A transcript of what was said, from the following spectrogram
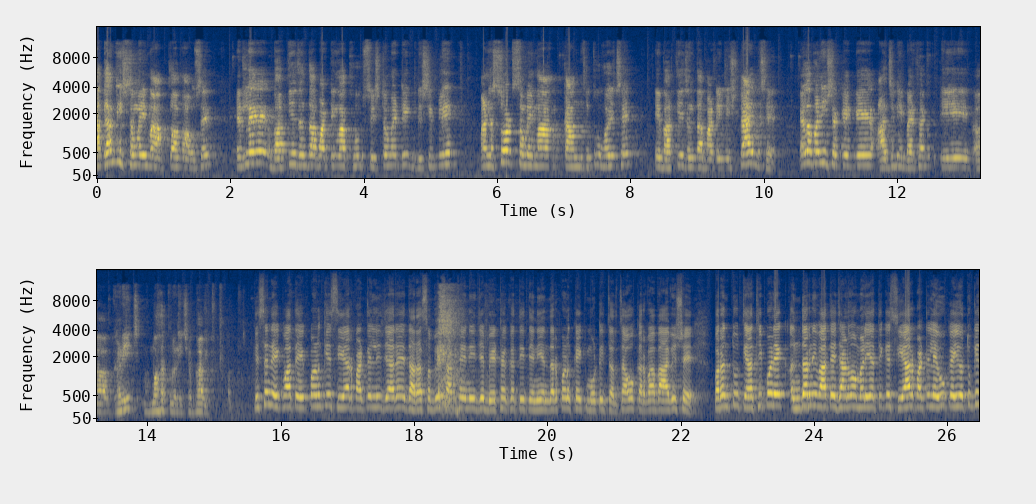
આગામી સમયમાં આપવામાં આવશે. એટલે ભારતીય જનતા પાર્ટીમાં ખૂબ સિસ્ટમેટિક ડિસિપ્લિન અને શોર્ટ સમયમાં કામ થતું હોય છે. એ ભારતીય જનતા પાર્ટીની સ્ટાઇલ છે. એટલે બની શકે કે આજની બેઠક એ ઘણી જ મહત્વની છે, ભાવિ. કિશન એક વાત એ પણ કે સી આર પાટીલની જ્યારે ધારાસભ્યો સાથેની જે બેઠક હતી, તેની અંદર પણ કંઈક મોટી ચર્ચાઓ કરવામાં આવી છે. પરંતુ ત્યાંથી પણ એક અંદરની વાતે જાણવા મળી હતી કે સી આર પાટીલે એવું કહ્યું હતું કે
